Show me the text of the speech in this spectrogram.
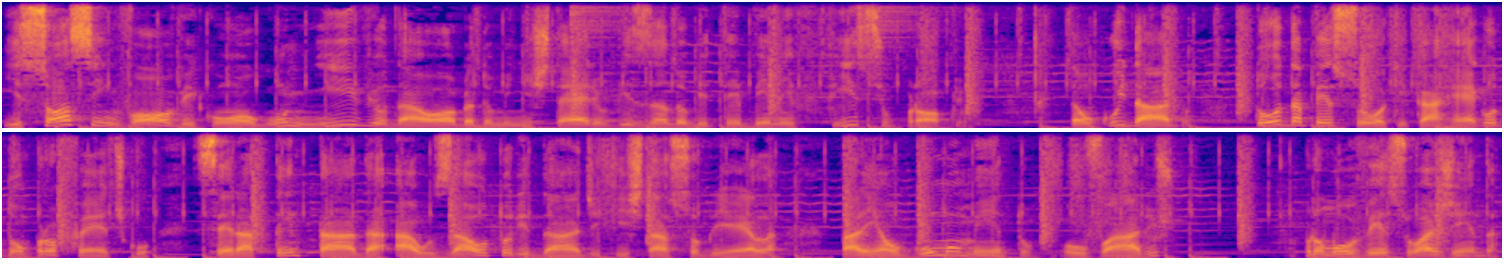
E só se envolve com algum nível da obra do ministério visando obter benefício próprio. Então, cuidado! Toda pessoa que carrega o dom profético será tentada a usar a autoridade que está sobre ela para, em algum momento ou vários, promover sua agenda.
